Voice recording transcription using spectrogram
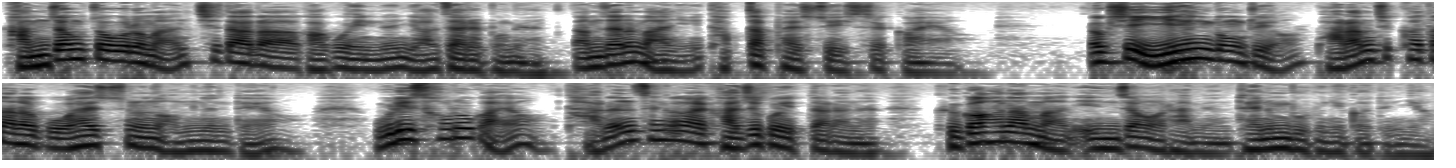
감정적으로만 치달아가고 있는 여자를 보면 남자는 많이 답답할 수 있을 거예요. 역시 이 행동도요 바람직하다라고 할 수는 없는데요. 우리 서로가요 다른 생각을 가지고 있다라는 그거 하나만 인정을 하면 되는 부분이거든요.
